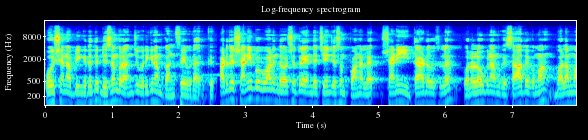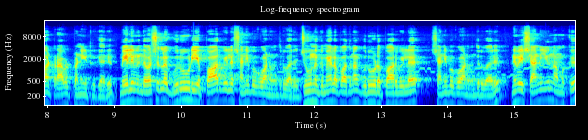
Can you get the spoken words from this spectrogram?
போஷன் அப்படிங்கிறது டிசம்பர் அஞ்சு வரைக்கும் நமக்கு அன்ஃபேவராக இருக்குது அடுத்து சனி பகவான் இந்த வருஷத்தில் எந்த சேஞ்சஸும் பண்ணலை. சனி தேர்ட் ஹவுஸில் ஓரளவுக்கு நமக்கு சாதகமாக பலமாக ட்ராவல் பண்ணிட்டு இருக்காரு. மேலும் இந்த வருஷத்தில் குருவுடைய பார்வையில் சனி பகவான் வந்துடுவார் ஜூனுக்கு மேலே பார்த்தோன்னா குருவோட பார்வையில் சனி பகவான் வந்துடுவார் எனவே சனியும் நமக்கு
